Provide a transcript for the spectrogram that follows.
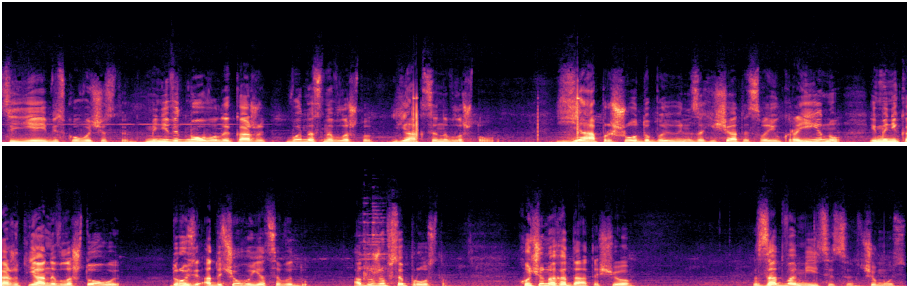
цієї військової частини. Мені відмовили і кажуть, ви нас не влаштовуєте. Як це не влаштовує? Я прийшов до добровільно захищати свою країну, і мені кажуть, я не влаштовую. Друзі, а до чого я це веду? А дуже все просто. Хочу нагадати, що за два місяці чомусь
